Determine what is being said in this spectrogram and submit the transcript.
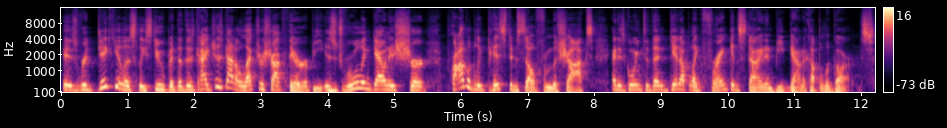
is ridiculously stupid that this guy just got electroshock therapy, is drooling down his shirt, probably pissed himself from the shocks, and is going to then get up like Frankenstein and beat down a couple of guards.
